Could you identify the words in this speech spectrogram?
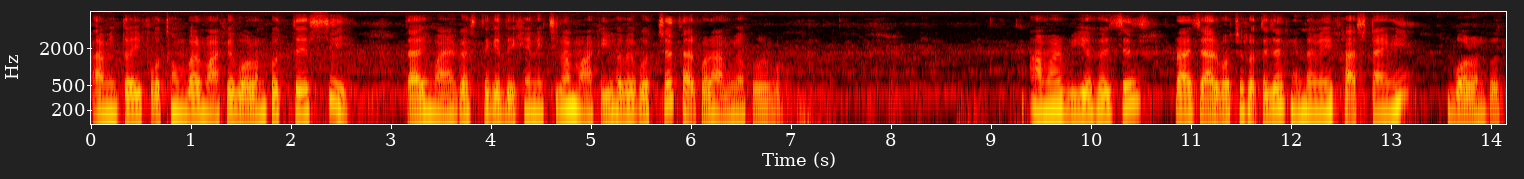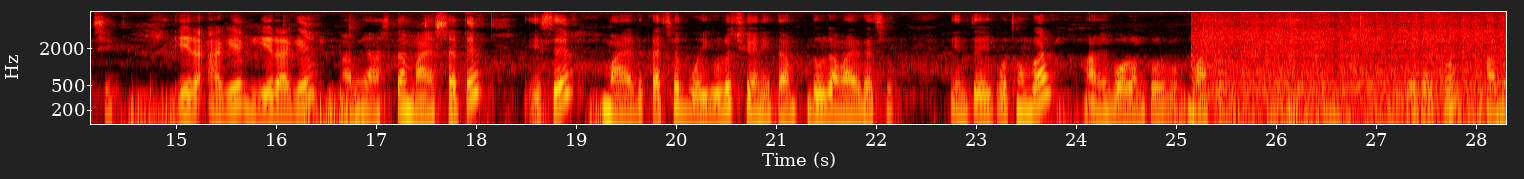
আমি তো এই প্রথমবার মাকে বরণ করতে এসেছি, তাই মায়ের কাছ থেকে দেখে নিচ্ছিলাম মা কীভাবে করছে, তারপরে আমিও করব। আমার বিয়ে হয়েছে প্রায় চার বছর হতে যায়, কিন্তু আমি এই ফার্স্ট টাইমই বরণ করছি। এর আগে, বিয়ের আগে আমি আসতাম মায়ের সাথে, এসে মায়ের কাছে বইগুলো ছুঁয়ে নিতাম দুর্গা মায়ের কাছে। কিন্তু এই প্রথমবার আমি বরণ করব মাকে। তো দেখো, আমি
